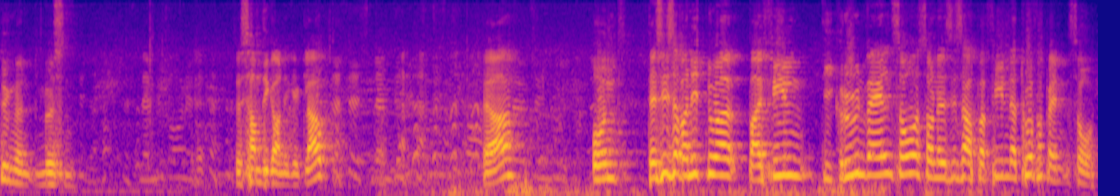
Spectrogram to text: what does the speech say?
düngen müssen. Das haben die gar nicht geglaubt. Ja. Und das ist aber nicht nur bei vielen, die grün wählen so, sondern es ist auch bei vielen Naturverbänden so.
